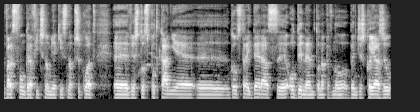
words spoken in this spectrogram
warstwą graficzną, jak jest na przykład wiesz, to spotkanie Ghost Ridera z Odynem, to na pewno będziesz kojarzył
